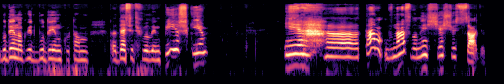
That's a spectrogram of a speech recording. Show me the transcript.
будинок від будинку, там е, 10 хвилин пішки. І е, там в нас вони ще щось садять,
